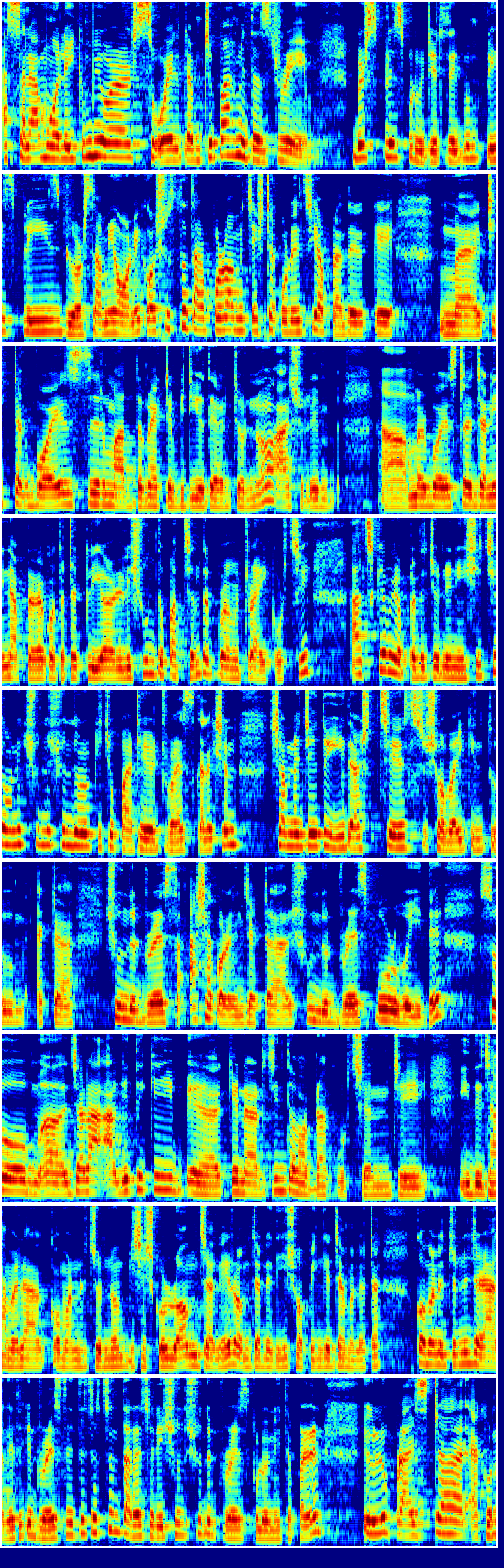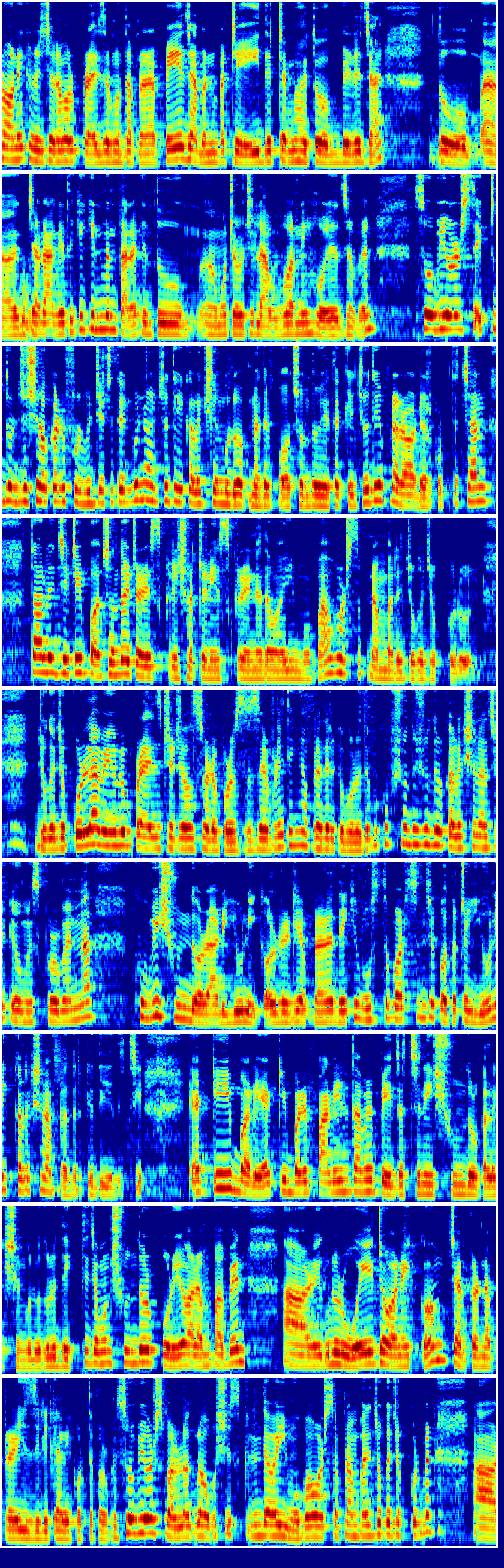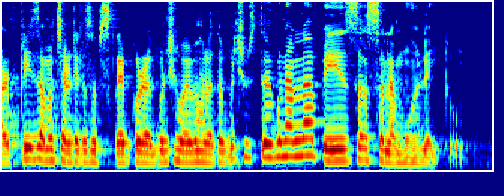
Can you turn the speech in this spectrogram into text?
আসসালামু আলাইকুম viewers welcome to পাহমিদাস ড্রিম বেস প্লিজ পুরো ভিডিওটি দেখবেন। প্লিজ প্লিজ ভিউয়ার্স আমি অনেক অসুস্থ, তারপরও আমি চেষ্টা করেছি আপনাদেরকে ঠিকঠাক বয়েসের মাধ্যমে একটা ভিডিও দেওয়ার জন্য। আসলে আমার বয়েসটা জানি না আপনারা কতটা ক্লিয়ারলি শুনতে পাচ্ছেন, তারপর আমি ট্রাই করছি। আজকে আমি আপনাদের জন্য নিয়ে এসেছি অনেক সুন্দর সুন্দর কিছু পার্টির ড্রেস কালেকশন সামনে যেহেতু ঈদ আসছে, সবাই কিন্তু একটা সুন্দর ড্রেস আশা করেন যে একটা সুন্দর ড্রেস পরবো ঈদে। সো যারা আগে থেকেই কেনার চিন্তা ভাবনা করছেন যে ঈদে ঝামেলা কমানোর জন্য, বিশেষ করে রমজানে রমজানে দিয়ে শপিংয়ের ঝামেলাটা কমানোর জন্য যারা আগে থেকে ড্রেস নিতে চাচ্ছেন, তারা চাইলে এই সুন্দর সুন্দর ড্রেসগুলো নিতে পারেন। এগুলোর প্রাইসটা এখনও অনেক রিজনেবল প্রাইসের মধ্যে আপনারা পেয়ে যাবেন বাট ঈদের টাইমে হয়তো বেড়ে যায়। তো যারা আগে থেকে কিনবেন, তারা কিন্তু মোটামুটি লাভবানই হয়ে যাবেন। সো ভিউয়ার্স একটু ধৈর্য সহকারে ফুল ভিডিওটি দেখবেন, আর যদি এই কালেকশনগুলো আপনাদের পছন্দ হয়ে থাকে, যদি আপনারা অর্ডার করতে চান, তাহলে যেটাই পছন্দ এটার স্ক্রিনশটটা নিয়ে স্ক্রিনে দেওয়া ইমো বা হোয়াটসঅ্যাপ নাম্বারে যোগাযোগ করুন। যোগাযোগ করলে আমি এগুলো price details order process everything আপনাদেরকে বলে দেবো। খুব সুন্দর সুন্দর কালেকশন আছে, কেউ মিস করবেন না। খুবই সুন্দর আর ইউনিক অলরেডি আপনারা দেখে বুঝতে পারছেন যে কতটা ইউনিক কালেকশন আপনাদেরকে দিয়ে দিচ্ছি। একেবারে একেবারে পানির দামে পেয়ে যাচ্ছেন এই সুন্দর কালেকশনগুলো এগুলো দেখতে যেমন সুন্দর, পরেও আরাম পাবেন। আর এগুলোর ওয়েটও অনেক কম, যার কারণে আপনারা ইজিলি ক্যারি করতে পারবেন। সো ভিউয়ার্স ভালো লাগলে অবশ্যই স্ক্রিন দেওয়া ইমো বা হোয়াটসঅ্যাপ নাম্বারে যোগাযোগ করবেন। আর প্লিজ আমার চ্যানেলটাকে সাবস্ক্রাইব করে রাখবেন। সবাই ভালো থাকবেন সুস্থ থাকবেন। আল্লাহ হাফেজ। আসসালামু আলাইকুম।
